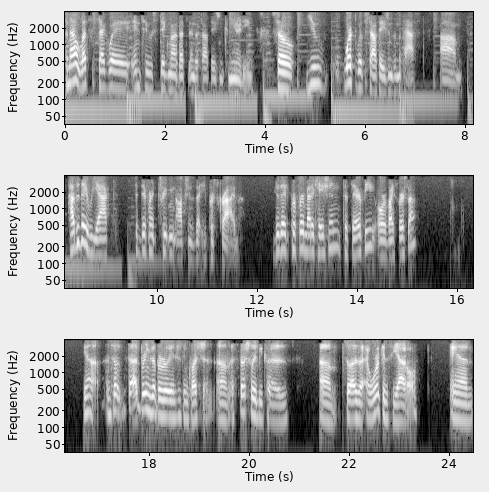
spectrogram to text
So now let's segue into stigma that's in the South Asian community. So you've worked with South Asians in the past. Um, how do they react to different treatment options that you prescribe? Do they prefer medication to therapy or vice versa? Yeah, and so that brings up a really interesting question, um, especially because um, so as I work in Seattle, and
